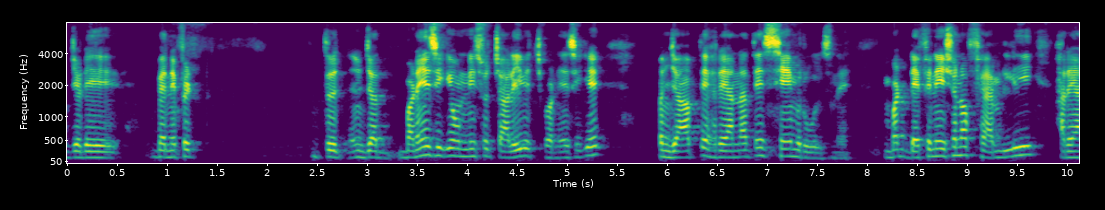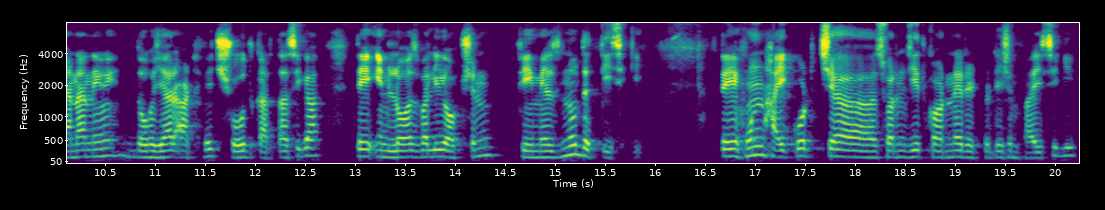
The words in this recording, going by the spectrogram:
ਜਿਹੜੇ ਬੈਨੀਫਿਟ ਜਦ ਬਣੇ ਸੀਗੇ 1940 ਵਿੱਚ ਬਣੇ ਸੀਗੇ, ਪੰਜਾਬ ਤੇ ਹਰਿਆਣਾ ਤੇ ਸੇਮ ਰੂਲਸ ਨੇ। But definition of family Haryana ਨੇ 2008 ਵਿੱਚ ਸ਼ੋਧ ਕਰਤਾ ਸੀਗਾ ਤੇ ਇਨ-ਲॉज ਵਾਲੀ ਆਪਸ਼ਨ ਫੀਮੇਲਸ ਨੂੰ ਦਿੱਤੀ ਸੀਗੀ। ਤੇ ਹੁਣ ਹਾਈ ਕੋਰਟ ਚ ਸਵਰਨਜੀਤ ਕੌਰ ਨੇ ਰਿਟ ਪਟੀਸ਼ਨ ਪਾਈ ਸੀਗੀ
